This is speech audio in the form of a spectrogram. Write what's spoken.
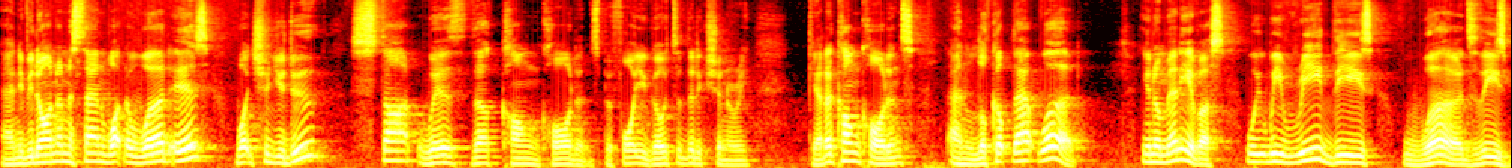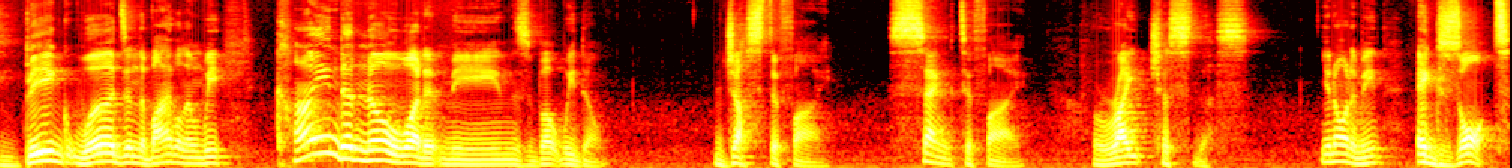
And if you don't understand what the word is, what should you do? Start with the concordance. Before you go to the dictionary, get a concordance and look up that word. You know, many of us, we, we read these words, these big words in the Bible, and we kind of know what it means, but we don't. Justify, sanctify, righteousness. You know what I mean? Exhort.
